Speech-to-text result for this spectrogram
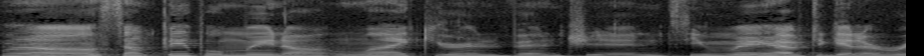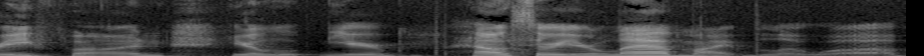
Well, some people may not like your inventions. You may have to get a refund. Your your house or your lab might blow up.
